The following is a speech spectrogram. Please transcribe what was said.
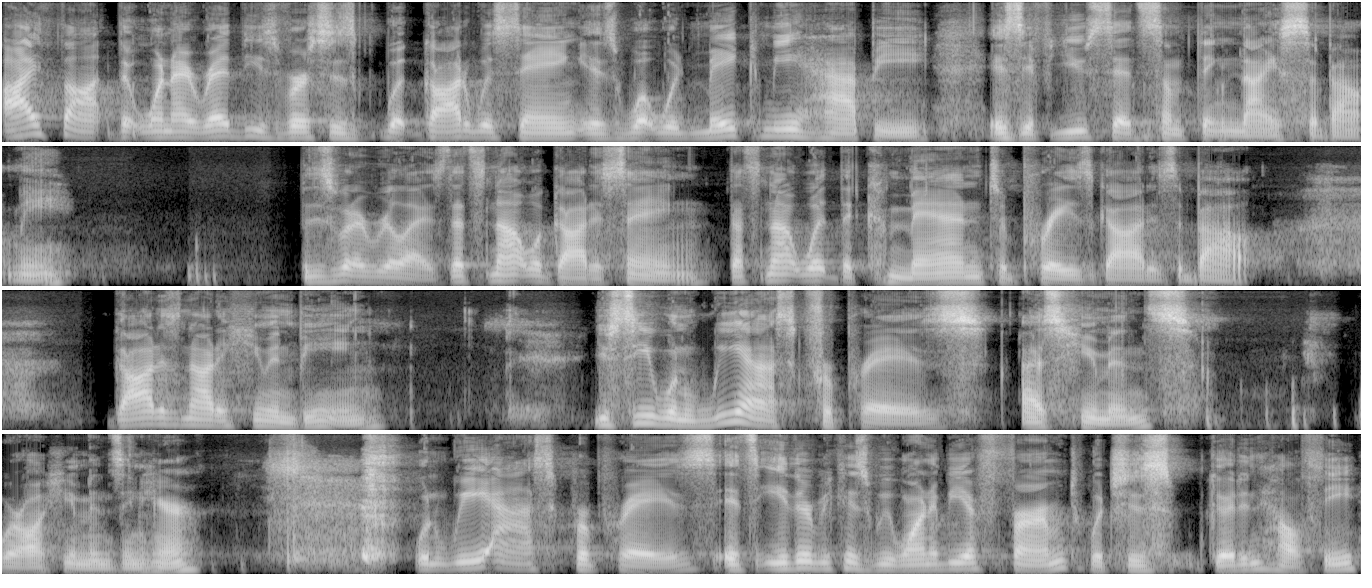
I thought that when I read these verses, what God was saying is, what would make me happy is if you said something nice about me. But this is what I realized that's not what God is saying. That's not what the command to praise God is about. God is not a human being. You see, when we ask for praise as humans, we're all humans in here. When we ask for praise, it's either because we want to be affirmed, which is good and healthy,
